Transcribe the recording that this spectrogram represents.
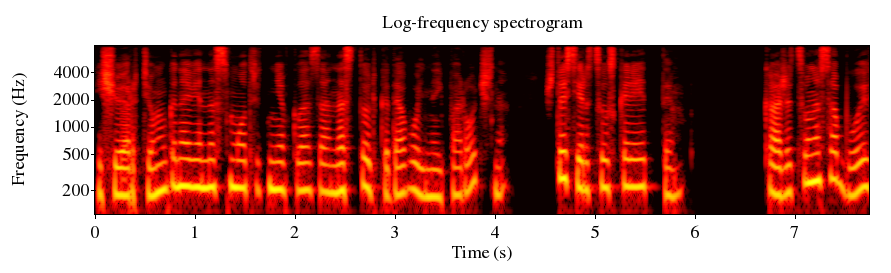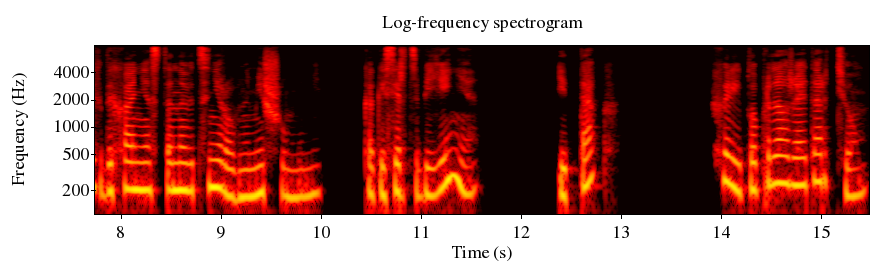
Еще и Артем мгновенно смотрит мне в глаза, настолько довольно и порочно, что сердце ускоряет темп. Кажется, у нас обоих дыхание становится неровными и шумными, как и сердцебиение. Итак, хрипло продолжает Артем,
